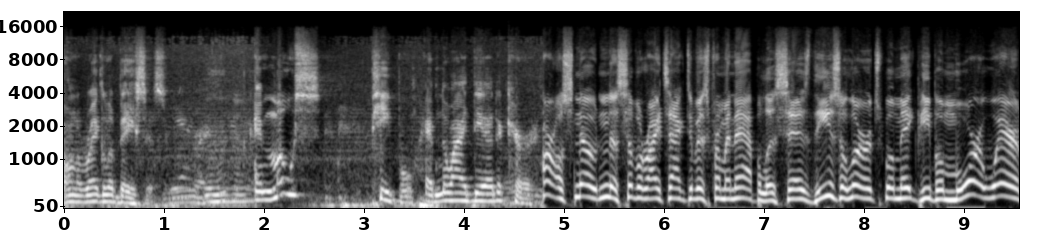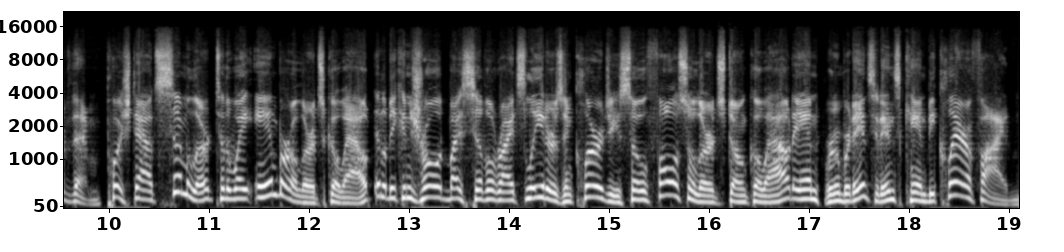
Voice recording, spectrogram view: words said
on a regular basis. Yeah. Mm-hmm. And most people have no idea it occurred. Carl Snowden, a civil rights activist from Annapolis, says these alerts will make people more aware of them, pushed out similar to the way Amber Alerts go out. It'll be controlled by civil rights leaders and clergy, so false alerts don't go out and rumored incidents can be clarified.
